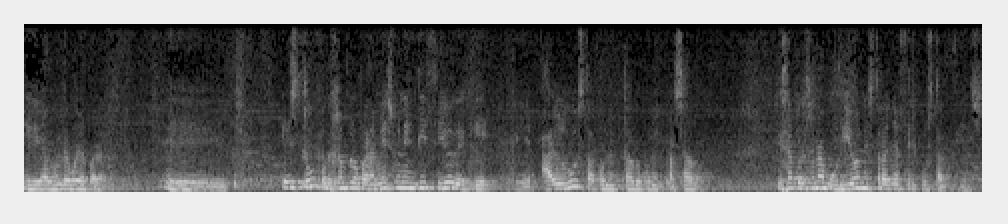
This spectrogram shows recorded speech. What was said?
eh, ¿a dónde voy a parar? Eh, esto, por ejemplo, para mí es un indicio de que algo está conectado con el pasado. Esa persona murió en extrañas circunstancias.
